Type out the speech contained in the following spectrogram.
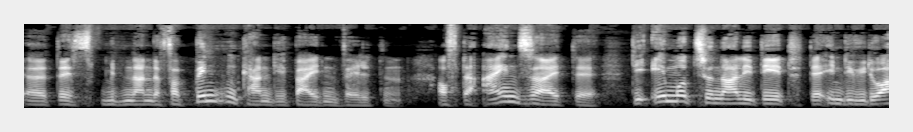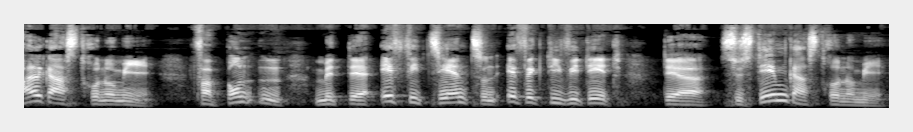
äh, das miteinander verbinden kann, die beiden Welten. Auf der einen Seite die Emotionalität der Individualgastronomie verbunden mit der Effizienz und Effektivität der Systemgastronomie,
